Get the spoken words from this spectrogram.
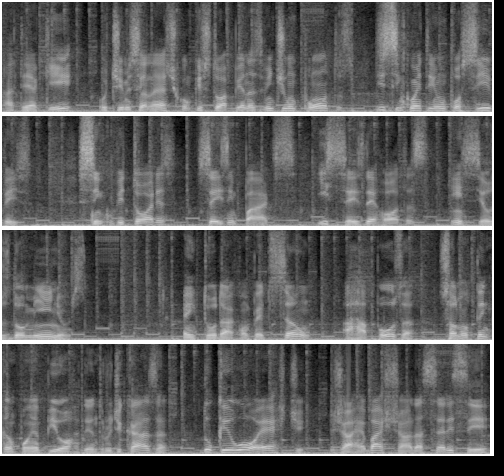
Até aqui, o time celeste conquistou apenas 21 pontos de 51 possíveis, 5 vitórias, 6 empates e 6 derrotas em seus domínios. Em toda a competição, a Raposa só não tem campanha pior dentro de casa do que o Oeste, já rebaixado à Série C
